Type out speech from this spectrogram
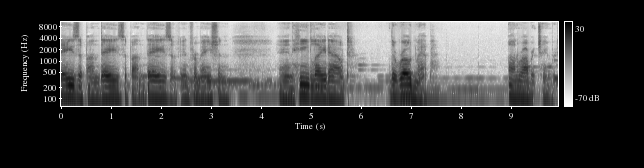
days upon days upon days of information, and he laid out the roadmap on Robert Chambers.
